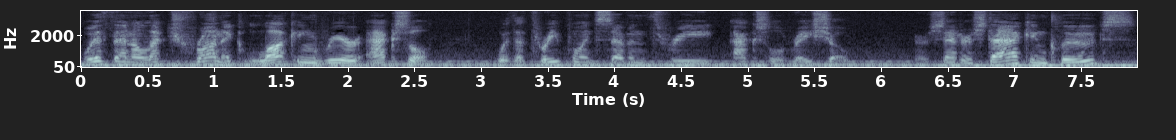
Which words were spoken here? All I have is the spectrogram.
with an electronic locking rear axle with a 3.73 axle ratio. Your center stack includes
